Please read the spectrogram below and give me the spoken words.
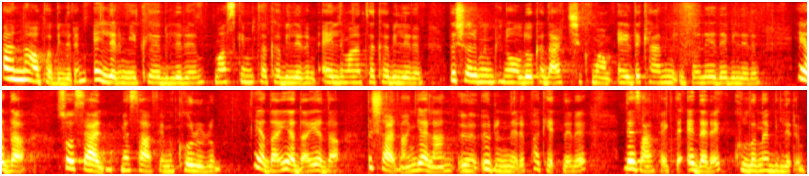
Ben ne yapabilirim? Ellerimi yıkayabilirim, maskemi takabilirim, eldiven takabilirim, dışarı mümkün olduğu kadar çıkmam, evde kendimi izole edebilirim ya da sosyal mesafemi korurum ya da ya da ya da dışarıdan gelen e, ürünleri, paketleri dezenfekte ederek kullanabilirim.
